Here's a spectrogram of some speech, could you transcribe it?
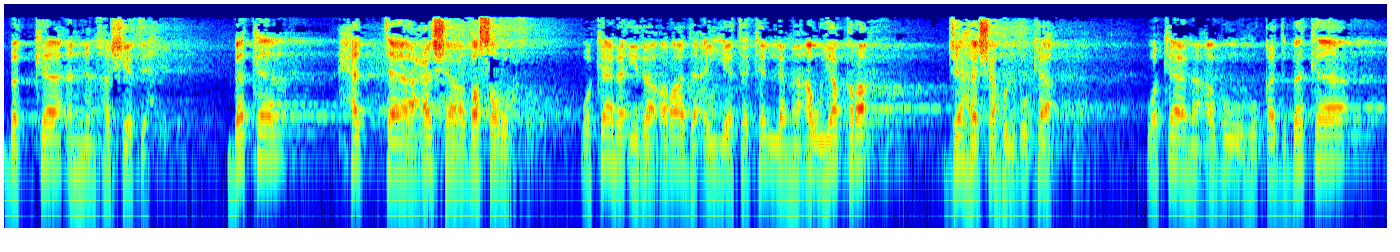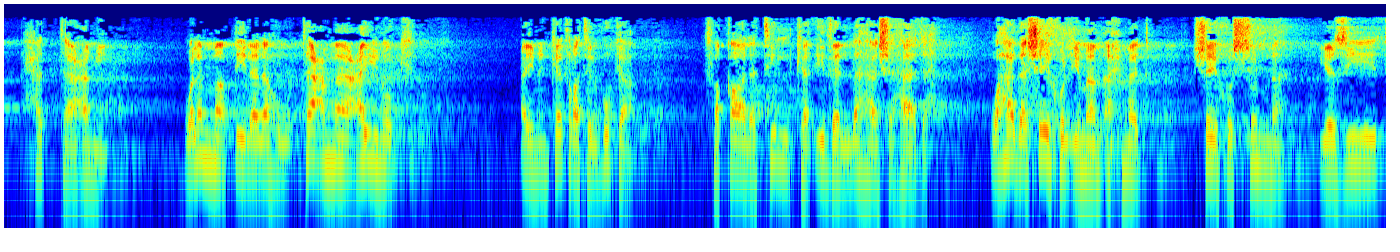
بكاء من خشيته. بكى حتى عشى بصره. وكان إذا أراد أن يتكلم أو يقرأ جهشه البكاء وكان أبوه قد بكى حتى عمي. ولما قيل له تعمى عينك أي من كثرة البكاء فقال تلك إذا لها شهادة. وهذا شيخ الإمام أحمد شيخ السنة يزيد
